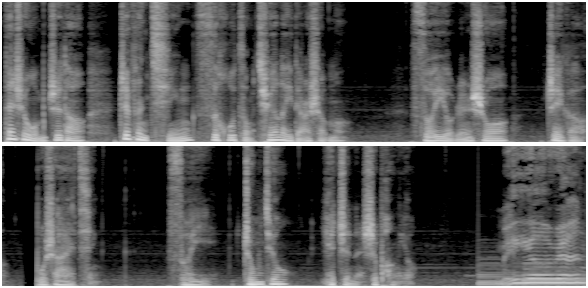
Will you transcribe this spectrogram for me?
但是我们知道这份情似乎总缺了一点什么。所以有人说，这个不是爱情，所以终究也只能是朋友。没有人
